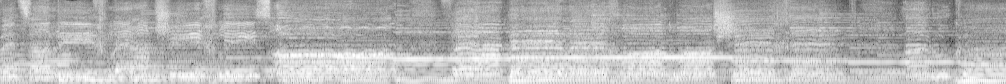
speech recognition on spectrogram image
וצריך להמשיך לצעוד, והדרך עוד מושכת ארוכה.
